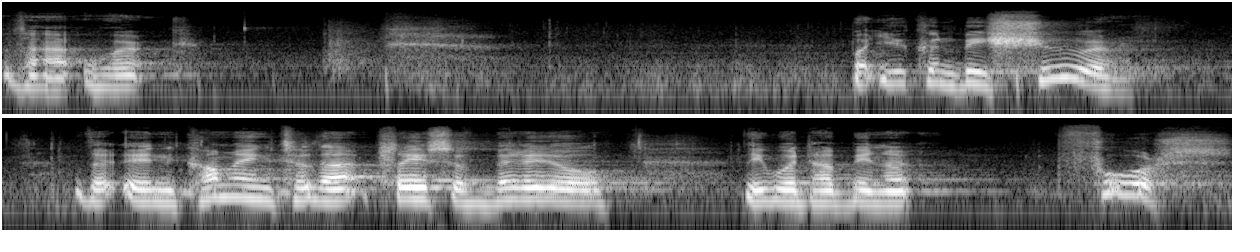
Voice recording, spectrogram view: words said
that work. But you can be sure that in coming to that place of burial, they would have been uh, forced,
